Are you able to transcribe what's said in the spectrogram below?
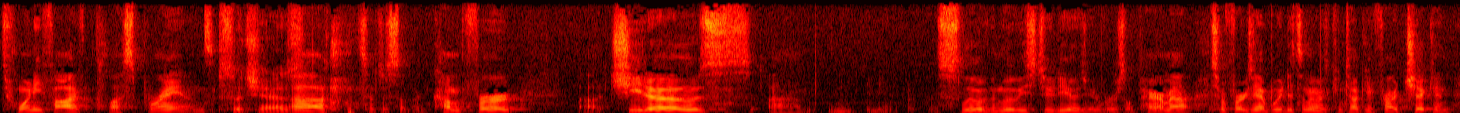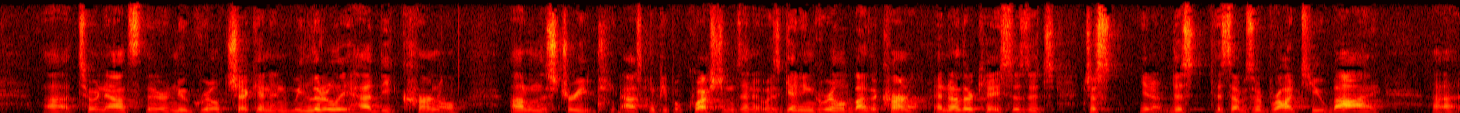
25 plus brands. Such as? Uh, such as Southern Comfort, uh, Cheetos, um, a slew of the movie studios, Universal Paramount. So, for example, we did something with Kentucky Fried Chicken uh, to announce their new grilled chicken, and we literally had the colonel out on the street asking people questions, and it was getting grilled by the colonel. In other cases, it's just, you know, this, this episode brought to you by uh,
